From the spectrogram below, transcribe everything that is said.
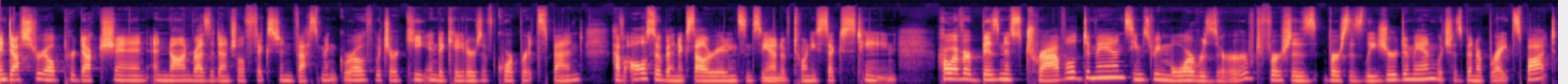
industrial production, and non residential fixed investment growth, which are key indicators of corporate spend, have also been accelerating since the end of 2016. However, business travel demand seems to be more reserved versus versus leisure demand, which has been a bright spot.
